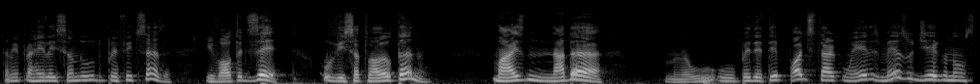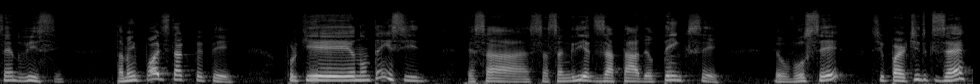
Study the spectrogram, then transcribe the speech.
também para a reeleição do, do, prefeito César. E volto a dizer, o vice atual é o Tano. Mas nada. O, o, PDT pode estar com eles, mesmo o Diego não sendo vice. Também pode estar com o PP. Porque eu não tenho esse, essa, essa sangria desatada. Eu tenho que ser. Eu vou ser, se o partido quiser,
